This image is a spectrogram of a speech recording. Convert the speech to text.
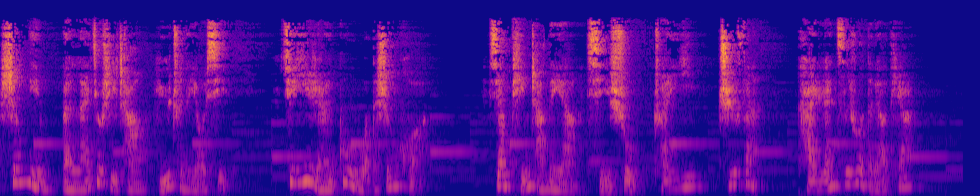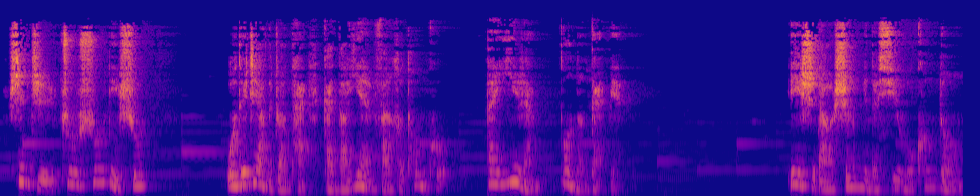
生命本来就是一场愚蠢的游戏，却依然故我的生活，像平常那样洗漱、穿衣、吃饭，坦然自若的聊天甚至著书立说。我对这样的状态感到厌烦和痛苦，但依然不能改变。意识到生命的虚无空洞。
